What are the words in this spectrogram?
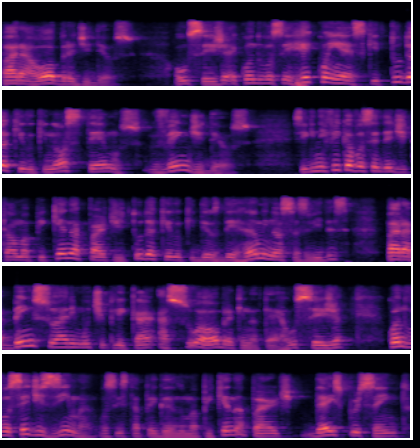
para a obra de Deus. Ou seja, é quando você reconhece que tudo aquilo que nós temos vem de Deus. Significa você dedicar uma pequena parte de tudo aquilo que Deus derrama em nossas vidas para abençoar e multiplicar a sua obra aqui na terra. Ou seja, quando você dizima, você está pegando uma pequena parte, 10%,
